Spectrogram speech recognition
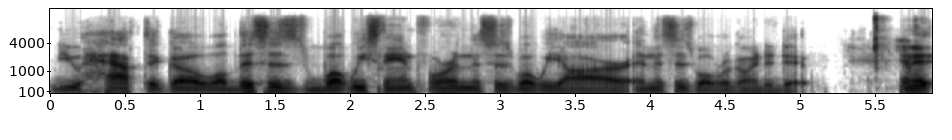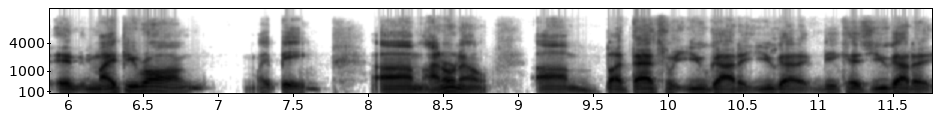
you have to go, well, this is what we stand for, and this is what we are, and this is what we're going to do. Yep. And it, it might be wrong, might be. Um, I don't know. Um, but that's what you got it. You got it because you got to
